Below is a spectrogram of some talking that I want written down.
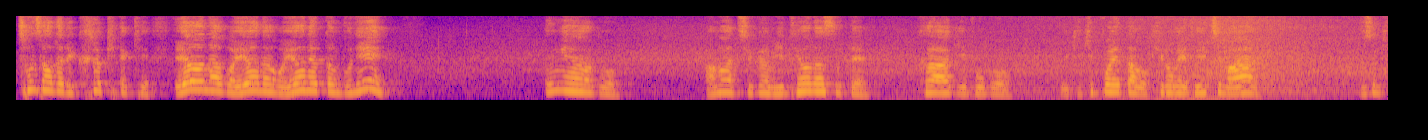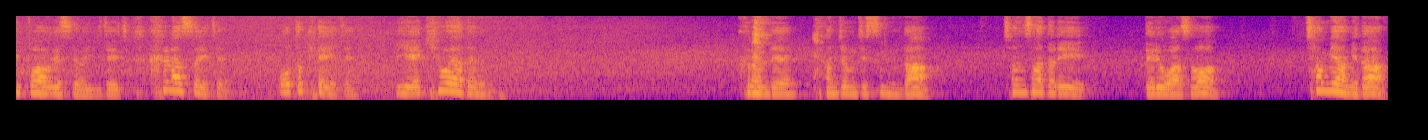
천사들이 그렇게 이렇게 예언하고 예언하고 예언했던 분이 응해하고 아마 지금 이 태어났을 때 그 아기 보고 이렇게 기뻐했다고 기록에 돼 있지만 무슨 기뻐하겠어요. 이제 큰일 났어 이제 어떻게 이제 이 애 키워야 되는데 그런데 단정 짓습니다. 천사들이 내려와서 찬미합니다.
